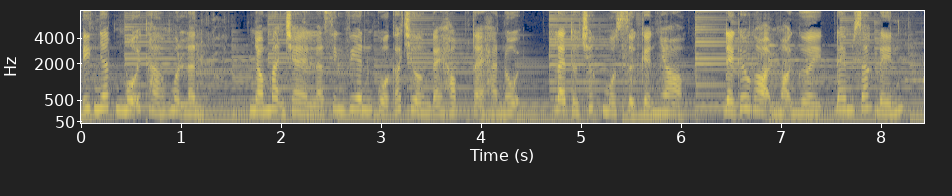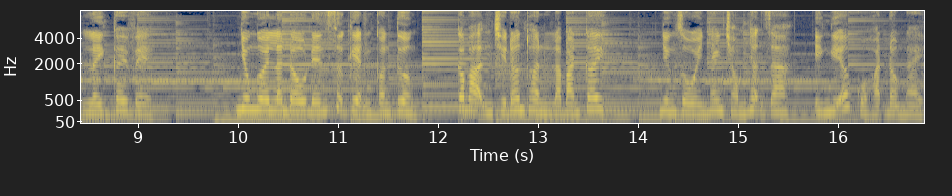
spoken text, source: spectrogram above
Ít nhất mỗi tháng một lần, nhóm bạn trẻ là sinh viên của các trường đại học tại Hà Nội lại tổ chức một sự kiện nhỏ để kêu gọi mọi người đem rác đến lấy cây về. Nhiều người lần đầu đến sự kiện còn tưởng các bạn chỉ đơn thuần là bán cây, nhưng rồi nhanh chóng nhận ra ý nghĩa của hoạt động này.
